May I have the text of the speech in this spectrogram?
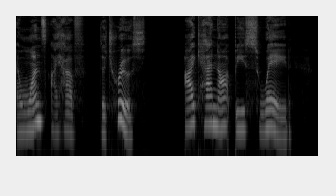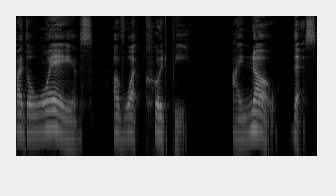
And once I have the truth, I cannot be swayed by the waves of what could be. I know this.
